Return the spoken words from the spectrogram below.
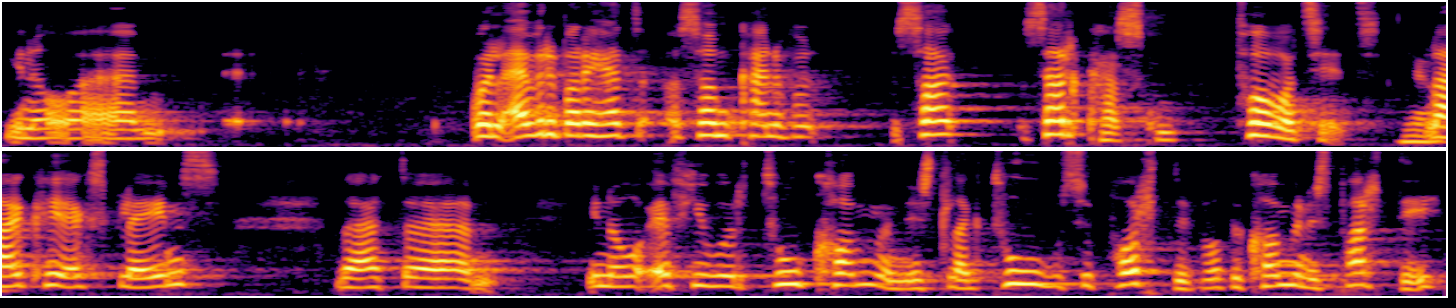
you know, um, well, everybody had some kind of a sar- sarcasm towards it. Yeah. Like he explains that, um, you know, if you were too communist, like too supportive of the Communist Party,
